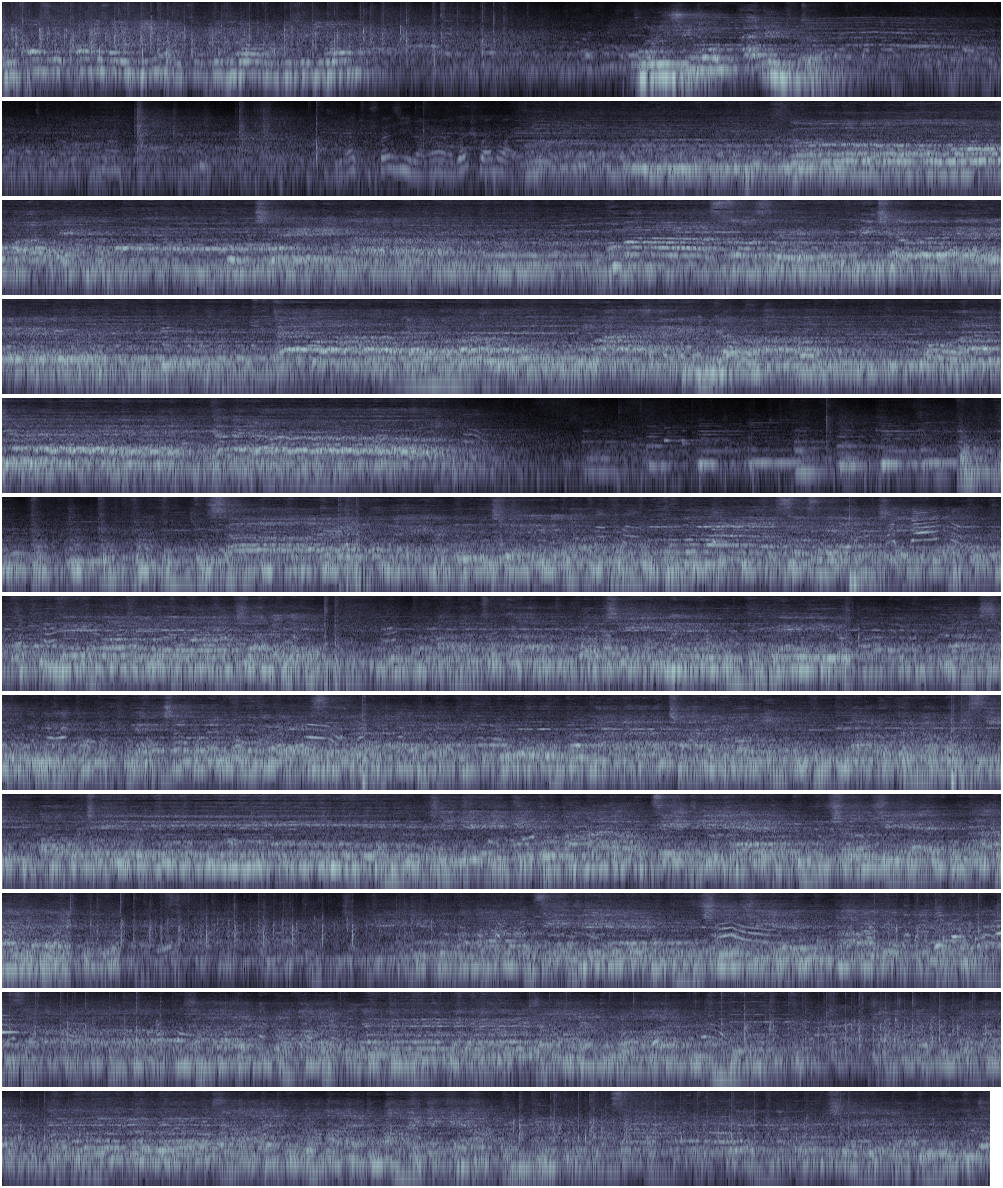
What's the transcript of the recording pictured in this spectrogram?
Donc France, France et son équipe, avec son président, donc M. Bidon, pour le judo adulte. Là, tu choisis, la main à gauche ou à droite. to you. Senhor.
